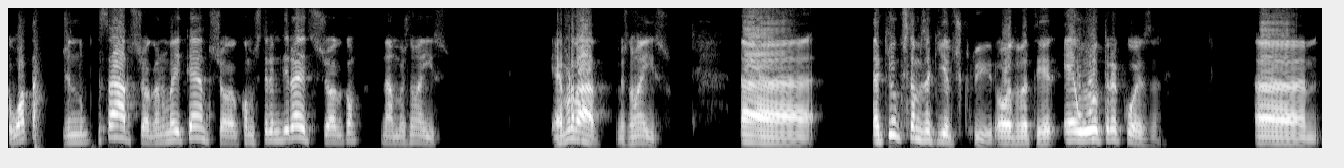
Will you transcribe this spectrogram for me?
O Otávio, a gente nunca sabe se joga no meio campo, se joga como extremo direito, se joga como... Não, mas não é isso. É verdade, mas não é isso. Uh, aquilo que estamos aqui a discutir ou a debater é outra coisa. Uh,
